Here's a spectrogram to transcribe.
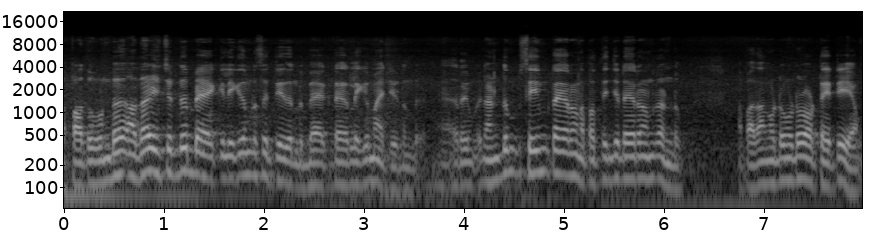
അപ്പോൾ അതുകൊണ്ട് അതഴിച്ചിട്ട് ബാക്കിലേക്ക് നമ്മൾ സെറ്റ് ചെയ്തിട്ടുണ്ട്. ബാക്ക് ടയറിലേക്ക് മാറ്റിയിട്ടുണ്ട്. രണ്ടും സെയിം ടയറാണ് പത്തിഞ്ച് ടയറാണ് രണ്ടും. അപ്പോൾ അത് അങ്ങോട്ടും ഇങ്ങോട്ടും റൊട്ടേറ്റ് ചെയ്യാം.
